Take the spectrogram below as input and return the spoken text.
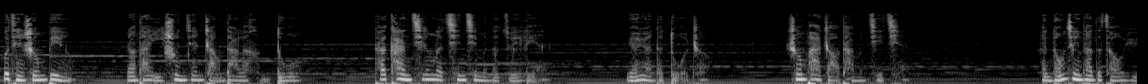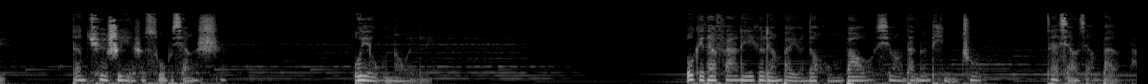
父亲生病，让他一瞬间长大了很多。他看清了亲戚们的嘴脸，远远的躲着。生怕找他们借钱。很同情他的遭遇，但确实也是素不相识。我也无能为力。我给他发了一个两百元的红包，希望他能挺住，再想想办法。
